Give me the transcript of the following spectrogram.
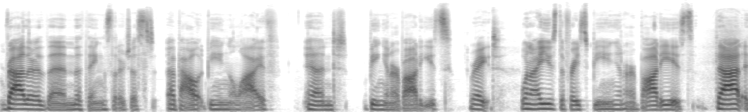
rather than the things that are just about being alive and being in our bodies. Right. When I use the phrase being in our bodies, that uh,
